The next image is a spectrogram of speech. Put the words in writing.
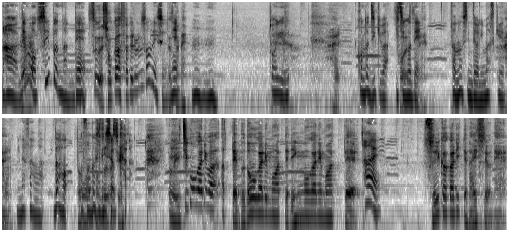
ああでも水分なんで、すぐ消化されるそうですよね。ね。うんうん。という。はい。この時期はいちごで楽しんでおりますけれども、はい。皆さんはどうお過ごしでしょうか？でもいちご狩りはあってぶどう狩りもあってりんご狩りもあってはい。スイカ狩りってないっすよね。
